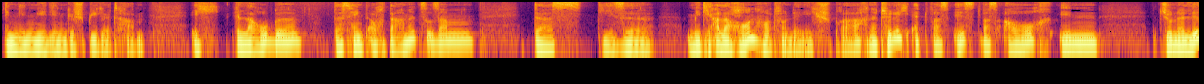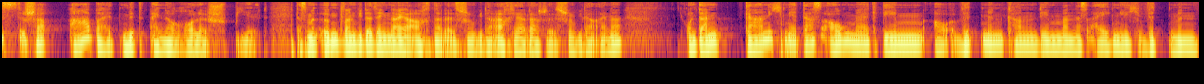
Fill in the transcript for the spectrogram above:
in den Medien gespiegelt haben. Ich glaube, das hängt auch damit zusammen, dass diese mediale Hornhaut, von der ich sprach, natürlich etwas ist, was auch in journalistischer Arbeit mit einer Rolle spielt. Dass man irgendwann wieder denkt, naja, ach, na, da ist schon wieder, ach ja, da ist schon wieder einer. Und dann gar nicht mehr das Augenmerk dem widmen kann, dem man es eigentlich widmen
